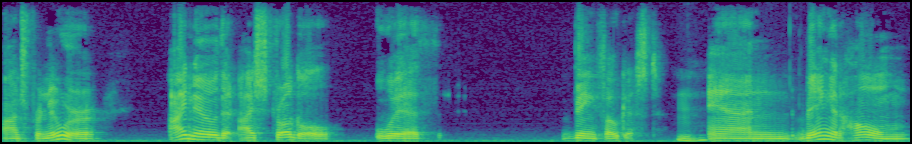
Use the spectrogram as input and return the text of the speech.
entrepreneur i know that i struggle with being focused mm-hmm. and being at home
